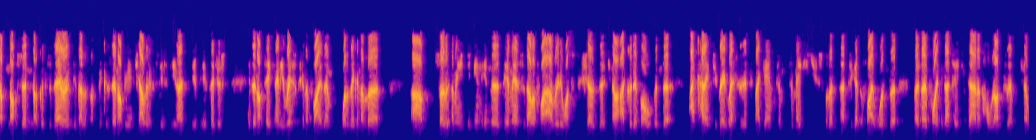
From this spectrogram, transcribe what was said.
not, not certainly not good for their own development because they're not being challenged. If, you know, if, if they're just if they're not taking any risks in a fight, then what are they going to learn? Um, so, I mean, in, in the, the Amir Sadollah fight, I really wanted to show that, you know, I could evolve and that I can integrate wrestling into my game to, to make it useful and, and to get the fight won. But at no point did I take him down and hold on to him. You know,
